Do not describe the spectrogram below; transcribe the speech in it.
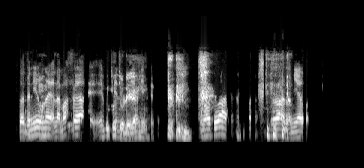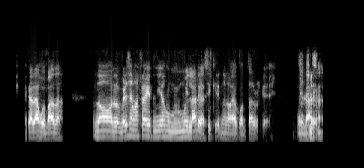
O sea, he tenido una, la más fea es No te vas, te vas a la mierda. Acá la huevada. No, la experiencia más fea que he tenido es muy larga, así que no la voy a contar porque es muy larga.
